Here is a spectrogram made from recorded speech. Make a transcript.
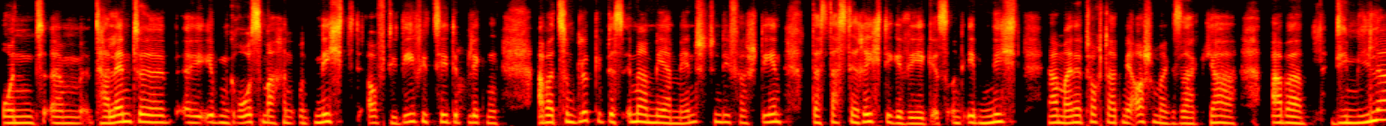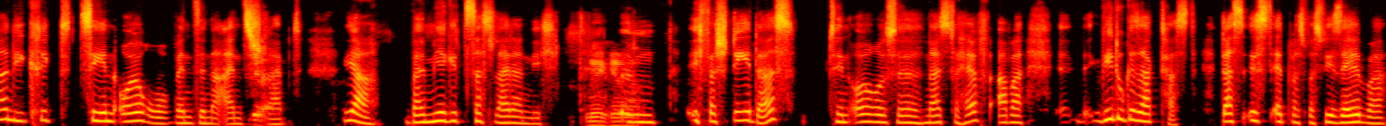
und ähm, Talente äh, eben groß machen und nicht auf die Defizite blicken. Aber zum Glück gibt es immer mehr Menschen, die verstehen, dass das der richtige Weg ist und eben nicht, ja, meine Tochter hat mir auch schon mal gesagt, ja, aber die Mila, die kriegt 10 Euro, wenn sie eine Eins ja. schreibt. Ja, bei mir gibt es das leider nicht. Nee, genau. ähm, ich verstehe das, 10 Euro ist äh, nice to have, aber äh, wie du gesagt hast, das ist etwas, was wir selber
